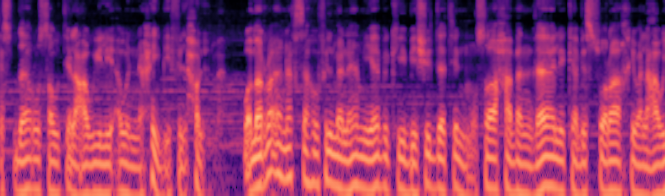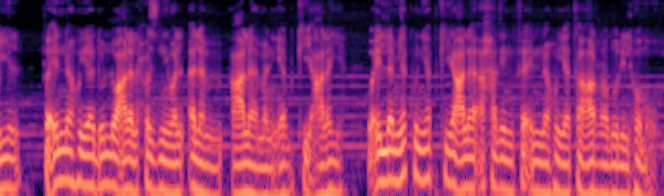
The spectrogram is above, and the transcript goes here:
إصدار صوت العويل أو النحيب في الحلم. ومن رأى نفسه في المنام يبكي بشدة مصاحبا ذلك بالصراخ والعويل فإنه يدل على الحزن والألم على من يبكي عليه وإن لم يكن يبكي على أحد فإنه يتعرض للهموم.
